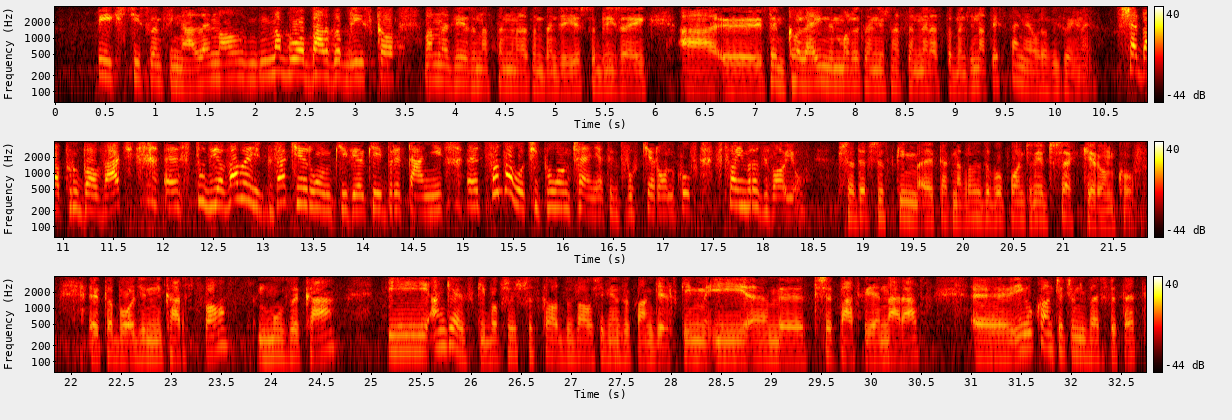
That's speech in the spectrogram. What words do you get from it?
w ich ścisłym finale. No, no było bardzo blisko. Mam nadzieję, że następnym razem będzie jeszcze bliżej, a y, tym kolejnym, może ten już następny raz to będzie na tej scenie eurowizyjnej. Trzeba próbować. E, Studiowałeś dwa kierunki Wielkiej Brytanii. E, Co dało Ci połączenie tych dwóch kierunków w Twoim rozwoju? Przede wszystkim e, tak naprawdę to było połączenie trzech kierunków. E, To było dziennikarstwo, muzyka i angielski, bo przecież wszystko odbywało się w języku angielskim i e, trzy pasje naraz. E, I ukończyć uniwersytet.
